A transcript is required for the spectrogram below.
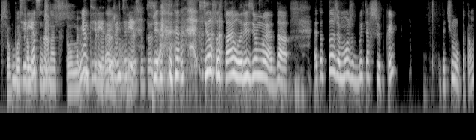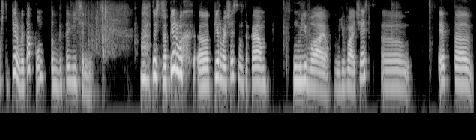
все, поиск интересно. работы начинается с того момента, Интересно, когда тоже я, интересно там, тоже. сел, составил резюме, да. Это тоже может быть ошибкой. Почему? Потому что первый этап, он подготовительный. То есть, во-первых, э, первая часть, она такая нулевая, нулевая часть. Э, это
